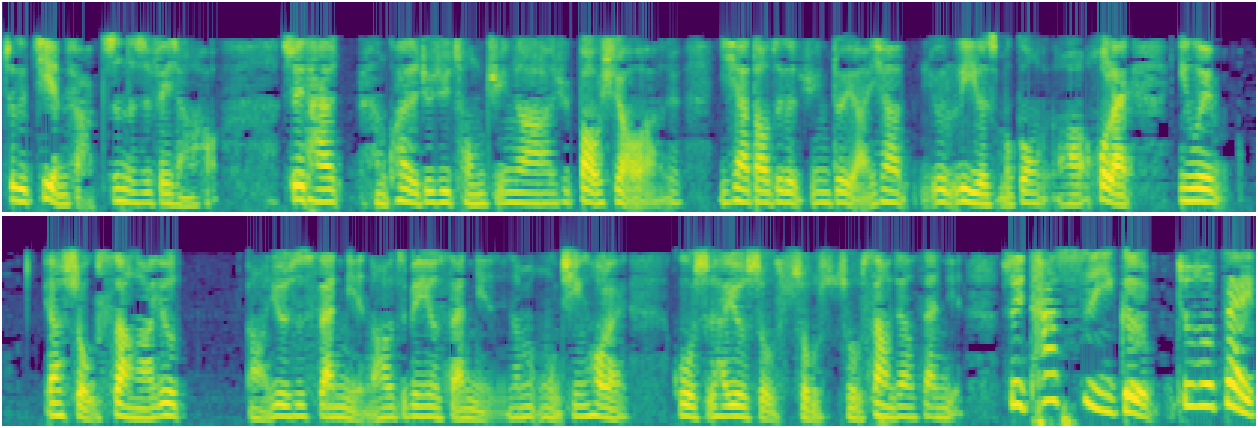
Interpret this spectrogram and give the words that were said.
这个箭法真的是非常好，所以他很快的就去从军啊，去报效啊，一下到这个军队啊，一下又立了什么功，然后后来因为要守丧啊，又啊又是三年，然后这边又三年，那么母亲后来过世，他又守守守丧这样三年，所以他是一个，就是说在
